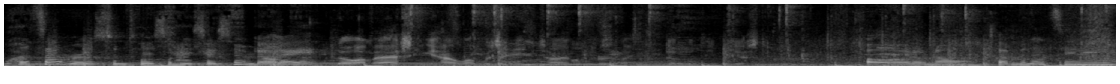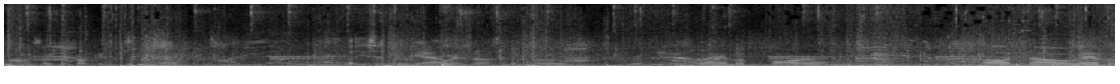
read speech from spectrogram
Let's not roast until somebody starts doing that, right? No, I'm asking how long was it your time for like double DPS? dude? Oh, I don't know. 10 minutes maybe? I was like fucking two seconds. I thought you said three hours. I was like, whoa. Oh, they have a far? Oh no, they have a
